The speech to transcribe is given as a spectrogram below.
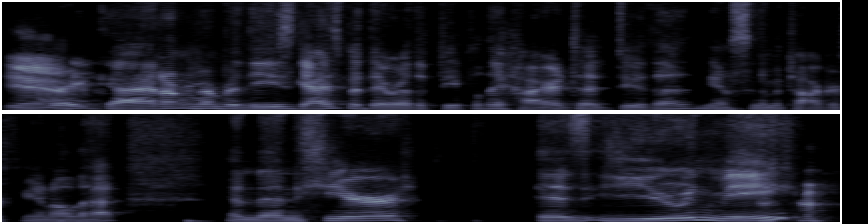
Yeah, great guy. I don't remember these guys, but they were the people they hired to do the you know cinematography and all that. And then here is you and me.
